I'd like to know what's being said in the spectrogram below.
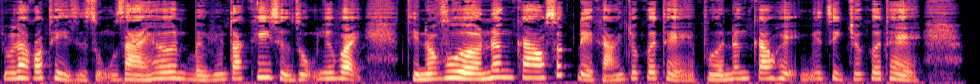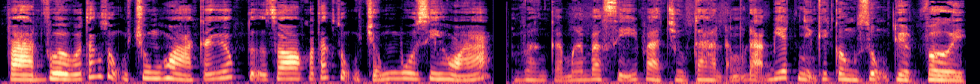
chúng ta có thể sử dụng dài hơn bởi chúng ta khi sử dụng như vậy thì nó vừa nâng cao sức đề kháng cho cơ thể vừa nâng cao hệ miễn dịch cho cơ thể và vừa có tác dụng trung hòa các gốc tự do có tác dụng chống oxy hóa. Vâng cảm ơn bác sĩ và chúng ta cũng đã biết những cái công dụng tuyệt vời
